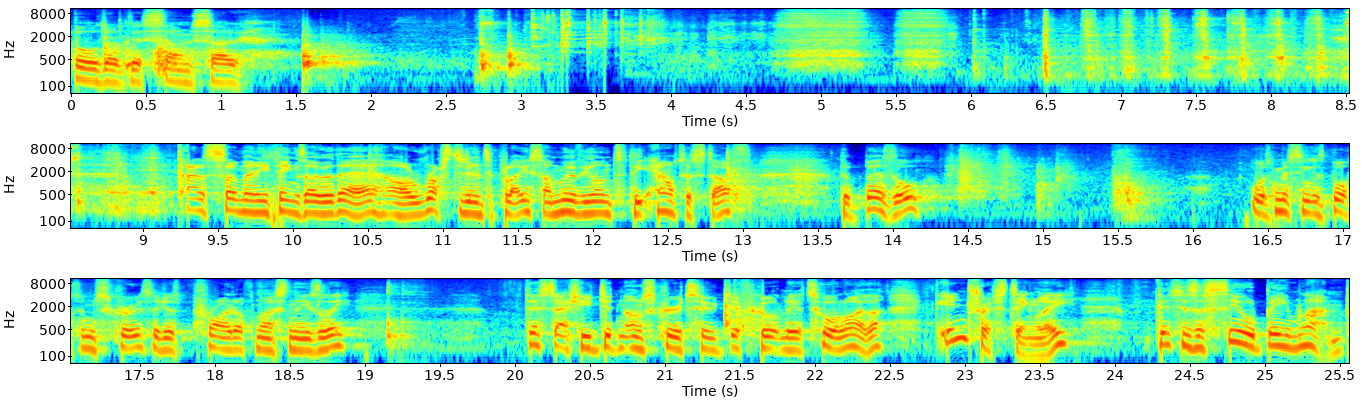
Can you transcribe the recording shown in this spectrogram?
Bulldog this so and so. As so many things over there are rusted into place, I'm moving on to the outer stuff. The bezel was missing its bottom screw, so just pried off nice and easily. This actually didn't unscrew too difficultly at all either. Interestingly, this is a sealed beam lamp,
